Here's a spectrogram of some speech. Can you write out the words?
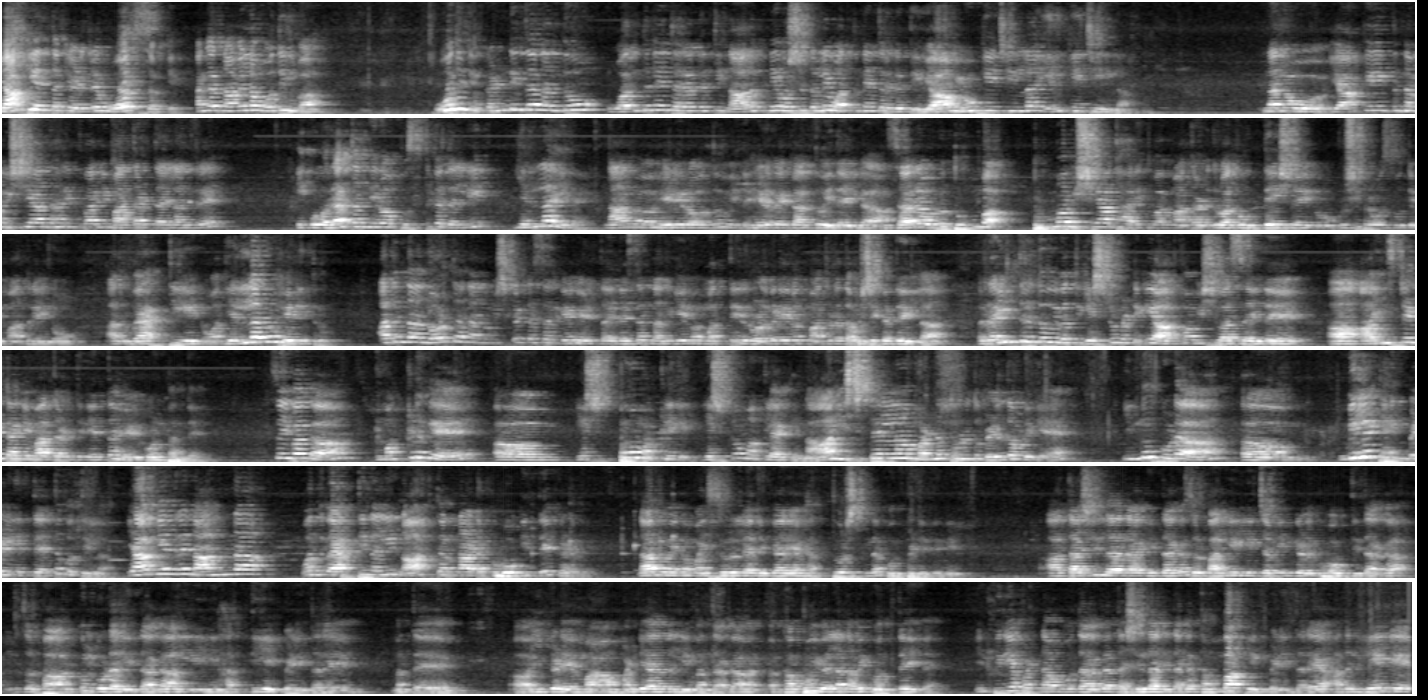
ಯಾಕೆ ಅಂತ ಕೇಳಿದ್ರೆ ಓದ್ಸಕ್ಕೆ ಹಂಗಾದ್ರೆ ನಾವೆಲ್ಲ ಓದಿಲ್ವಾ? ಓದಿದೀವಿ ಖಂಡಿತ ನಂದು ಒಂದನೇ ತರಗತಿ, ನಾಲ್ಕನೇ ವರ್ಷದಲ್ಲಿ ಒಂದನೇ ತರಗತಿ. ಯಾವ ಯು ಕೆ ಜಿ ಇಲ್ಲ ಎಲ್ ಕೆ ಜಿ ಇಲ್ಲ. ನಾನು ಯಾಕೆ ಇದನ್ನ ವಿಷಯ ಆಧಾರಿತವಾಗಿ ಮಾತಾಡ್ತಾ ಇಲ್ಲ ಅಂದ್ರೆ, ಈಗ ಹೊರ ತಂದಿರೋ ಪುಸ್ತಕದಲ್ಲಿ ಎಲ್ಲ ಇದೆ. ನಾನು ಹೇಳಿರೋದು ಇದೆ ಹೇಳಬೇಕಾದ್ದು ಇದೆ. ಈಗ ಸರ್ ಅವರು ತುಂಬಾ ತುಂಬಾ ವಿಷಯಾಧಾರಿತವಾಗಿ ಮಾತಾಡಿದ್ರು. ಅದ್ರ ಉದ್ದೇಶ ಏನು? ಕೃಷಿ ಪ್ರವಾಸೋದ್ಯಮ ಅಂದ್ರೆ ಏನು? ಅದ್ರ ವ್ಯಾಪ್ತಿ ಏನು? ಅದೆಲ್ಲರೂ ಹೇಳಿದ್ರು. ಅದನ್ನ ನೋಡ್ತಾ ನಾನು ವಿಶ್ವಂಟ ಸರ್ಗೆ ಹೇಳ್ತಾ ಇದ್ದೆ ಸರ್ ನನಗೇನೋ ಮತ್ತೆ ಇದ್ರೊಳಗಡೆ ಇರೋದು ಮಾತಾಡೋದು ಅವಶ್ಯಕತೆ ಇಲ್ಲ. ರೈತರದ್ದು ಇವತ್ತು ಎಷ್ಟು ಮಟ್ಟಿಗೆ ಆತ್ಮವಿಶ್ವಾಸ ಇದೆ? ಆ, ಇನ್ಸ್ಟೆಂಟ್ ಆಗಿ ಮಾತಾಡ್ತೀನಿ ಅಂತ ಹೇಳ್ಕೊಂಡು ಬಂದೆ. ಸೊ ಇವಾಗ ಮಕ್ಕಳಿಗೆ ಎಷ್ಟೋ ಮಕ್ಕಳಿಗೆ ಎಷ್ಟೋ ಮಕ್ಕಳಿಗೆ ನಾನು ಇಷ್ಟೆಲ್ಲ ಮಣ್ಣು ತುಳಿದು ಬೆಳೆದವಳಿಗೆ ಇನ್ನೂ ಕೂಡ ಮಿಲೆಟ್ ಹೆಂಗ್ ಬೆಳೆಯುತ್ತೆ ಅಂತ ಗೊತ್ತಿಲ್ಲ. ಯಾಕೆ ಅಂದ್ರೆ ನನ್ನ ಒಂದು ವ್ಯಾಪ್ತಿನಲ್ಲಿ ನಾರ್ತ್ ಕರ್ನಾಟಕ ಹೋಗಿದ್ದೇ ಕಡಿಮೆ. ನಾನು ಏನೋ ಮೈಸೂರಲ್ಲಿ ಅಧಿಕಾರಿಯಾಗಿ ಹತ್ತು ವರ್ಷದಿಂದ ಕೂತ್ಬಿಟ್ಟಿದ್ದೀನಿ. ಆ ತಹಶೀಲ್ದಾರ್ ಆಗಿದ್ದಾಗ ಸ್ವಲ್ಪ ಅಲ್ಲಿ ಇಲ್ಲಿ ಜಮೀನುಗಳಿಗೆ ಹೋಗ್ತಿದ್ದಾಗ, ಸ್ವಲ್ಪ ಅರ್ಕುಲ್ಗೂಡಲ್ಲಿದ್ದಾಗ ಅಲ್ಲಿ ಹತ್ತಿ ಹೇಗೆ ಬೆಳೀತಾರೆ, ಮತ್ತೆ ಈ ಕಡೆ ಮಂಡ್ಯದಲ್ಲಿ ಬಂದಾಗ ಕಬ್ಬು ಇವೆಲ್ಲ ನಮಗೆ ಗೊತ್ತೇ ಇದೆ. ಇನ್ನು ಪಿರಿಯಾಪಟ್ಟಣ ಹೋದಾಗ ತಹಶೀಲ್ದಾರ್ ಇದ್ದಾಗ ತಂಬಾಕು ಹೆಂಗೆ ಬೆಳೀತಾರೆ, ಅದನ್ನ ಹೇಗೆ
